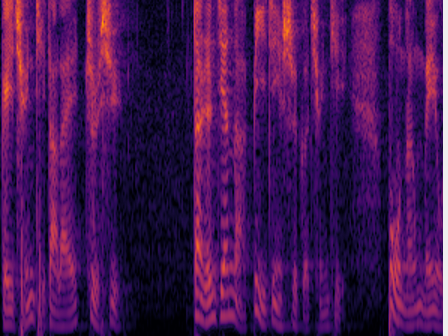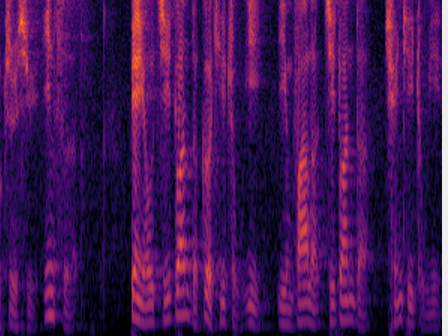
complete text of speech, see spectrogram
给群体带来秩序。但人间呢，毕竟是个群体，不能没有秩序，因此。便由极端的个体主义引发了极端的群体主义，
